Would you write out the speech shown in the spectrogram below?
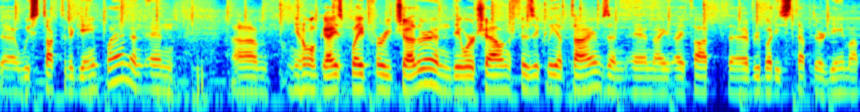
uh, we stuck to the game plan. And, and um, you know, guys played for each other, and they were challenged physically at times. And, and I, I thought uh, everybody stepped their game up.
